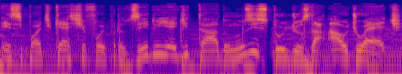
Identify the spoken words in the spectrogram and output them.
Esse podcast foi produzido e editado nos estúdios da AudioEd.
